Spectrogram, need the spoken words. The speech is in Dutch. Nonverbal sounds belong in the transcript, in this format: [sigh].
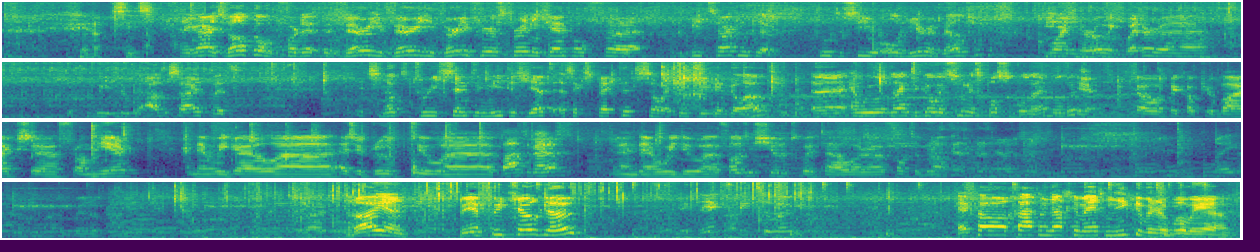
[laughs] Ja, precies. Hey guys, welcome for the very, very, very first training camp of uh, the Beat Cycling Club. Cool to see you all here in Belgium. Quite heroic weather uh, if we look outside, but it's not 3 centimeters yet as expected, so I think we can go out. Uh, and we would like to go as soon as possible, eh, Wilbert? Yeah. So uh, pick up your bikes uh, from here, and then we go uh, as a group to uh, Waterberg, and there we do a photo shoot with our uh, photographer. Ryan, vind je fietsen ook leuk? Ik fietsen leuk. Ik zou wel graag een dagje mechanieken willen proberen.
